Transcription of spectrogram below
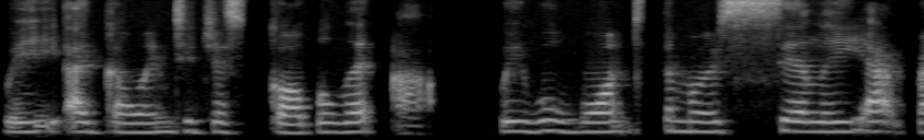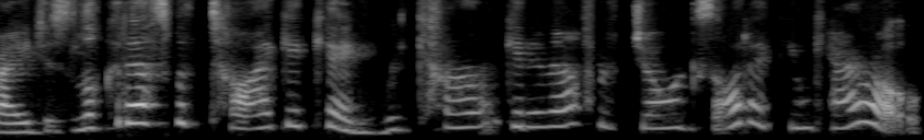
We are going to just gobble it up. We will want the most silly, outrageous. Look at us with Tiger King. We can't get enough of Joe Exotic and Carol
